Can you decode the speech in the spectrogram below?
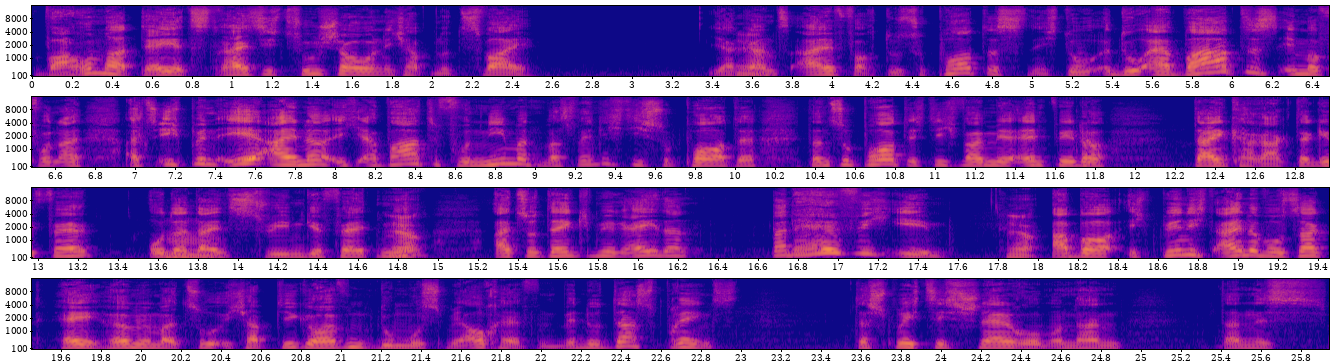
warum hat der jetzt 30 Zuschauer und ich habe nur zwei? Ja, Ja. ganz einfach. Du supportest nicht. Du, du erwartest immer von einem. Also ich bin eh einer, ich erwarte von niemandem was. Wenn ich dich supporte, dann supporte ich dich, weil mir entweder dein Charakter gefällt oder dein Stream gefällt mir. Mhm. Ja. Also denke ich mir, ey, dann, dann helfe ich ihm. Ja. Aber ich bin nicht einer, wo sagt, hey, hör mir mal zu, ich habe dir geholfen, du musst mir auch helfen. Wenn du das bringst, das spricht sich schnell rum und dann, dann ist.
